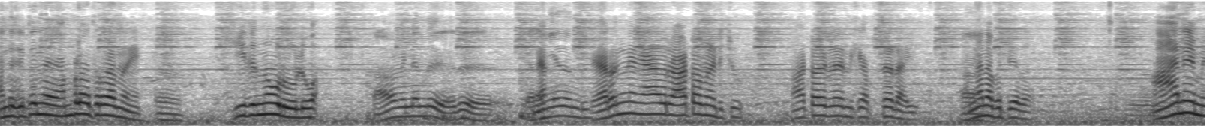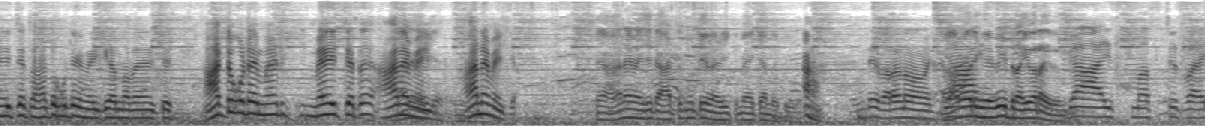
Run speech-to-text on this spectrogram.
അന്ന് കിട്ടുന്ന ശമ്പളം എത്രയാന്നേ? ഇരുന്നൂറ് രൂപ. പിന്നെന്ത് ഇത് ഇറങ്ങി ഞാൻ ഒരു ഓട്ടോ മേടിച്ചു. ഓട്ടോയിൽ എനിക്ക് അപ്സൈഡായി അങ്ങനെ പറ്റിയതാ. ആനയെ മേയിച്ചിട്ട് ആട്ടുംകുട്ടിയെ മേയിക്കാന്ന് പറഞ്ഞാൽ ആട്ടുംകുട്ടിയെ മേടി മേയിച്ചിട്ട് ആനയെ മേയിക്കാം. ആനയെ മേയ്ക്കാം. ആനെ മേച്ചിട്ട് ആട്ടുംകുട്ടിയെ മേടിക്കാൻ മേയ്ക്കാൻ പറ്റൂ ആ. എന്ത് പറയണ മാമൻ? ഒരു ഹെവി ഡ്രൈവർ ആയിരുന്നു. ഗായ്സ് മസ്റ്റ് ട്രൈ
